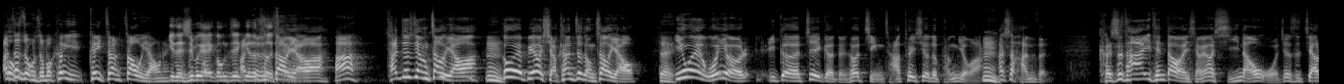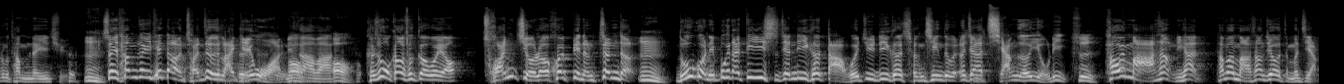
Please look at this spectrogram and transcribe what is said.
啊，这种怎么可以可以这样造谣呢？你的是不是该攻击？就是造谣啊！啊，他就这样造谣啊！各位不要小看这种造谣，对，因为我有一个这个等于说警察退休的朋友啊，他是韩粉，可是他一天到晚想要洗脑我，就是加入他们那一群，嗯，所以他们就一天到晚传这个来给我啊，你知道吗？哦，可是我告诉各位哦。传久了会变成真的。嗯，如果你不在第一时间立刻打回去，立刻澄清，对不对？而且要强而有力，是，他会马上，你看，他们马上就要怎么讲？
